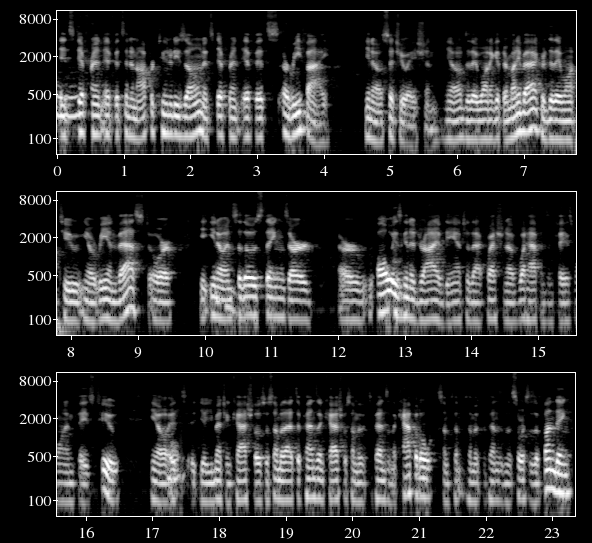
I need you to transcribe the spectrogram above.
It's Mhm. different if it's in an opportunity zone. It's different if it's a refi, you know, situation. You know, do they want to get their money back or do they want to, you know, reinvest or, you know, and so those things are are always going to drive the answer to that question of what happens in phase one and phase two. You know, Right. it's it, you, know, you mentioned cash flow, so some of that depends on cash flow, some of it depends on the capital, some some of it depends on the sources of funding,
